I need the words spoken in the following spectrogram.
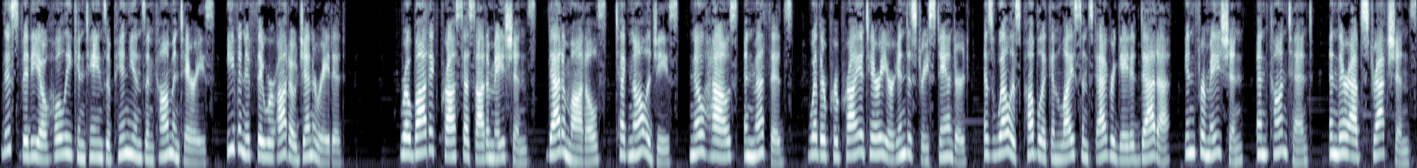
This video wholly contains opinions and commentaries, even if they were auto-generated. Robotic process automations, data models, technologies, know-hows, and methods, whether proprietary or industry standard, as well as public and licensed aggregated data, information, and content, and their abstractions,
